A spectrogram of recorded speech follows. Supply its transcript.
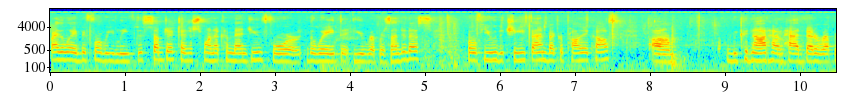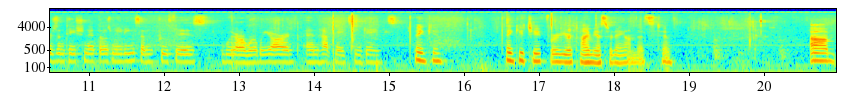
By the way, before we leave this subject, I just want to commend you for the way that you represented us, both you, the chief, and Becker Poliakoff. Um, We could not have had better representation at those meetings, and the proof is, we are where we are and- and have made some gains. Thank you. Thank you, Chief, for your time yesterday on this, too. Um,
